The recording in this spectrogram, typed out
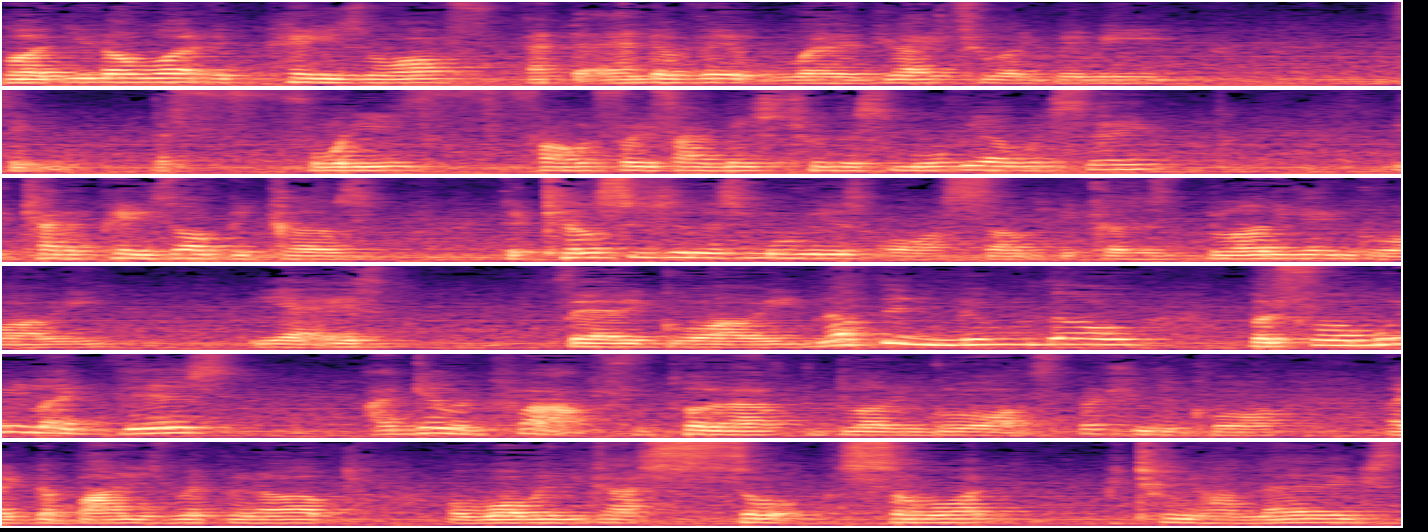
but you know what? It pays off at the end of it when it drags to like maybe, I think the 40, 45 minutes to this movie, I would say. It kind of pays off because the kill scenes of this movie is awesome because it's bloody and gory. Yeah, it's very gory. Nothing new though, but for a movie like this, I give it props for putting out the blood and gore, especially the gore. Like the body's ripping up, a woman got so between her legs.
